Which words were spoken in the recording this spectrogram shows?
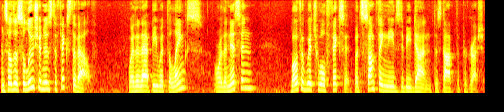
And so the solution is to fix the valve, whether that be with the LINX or the Nissen, both of which will fix it, but something needs to be done to stop the progression.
